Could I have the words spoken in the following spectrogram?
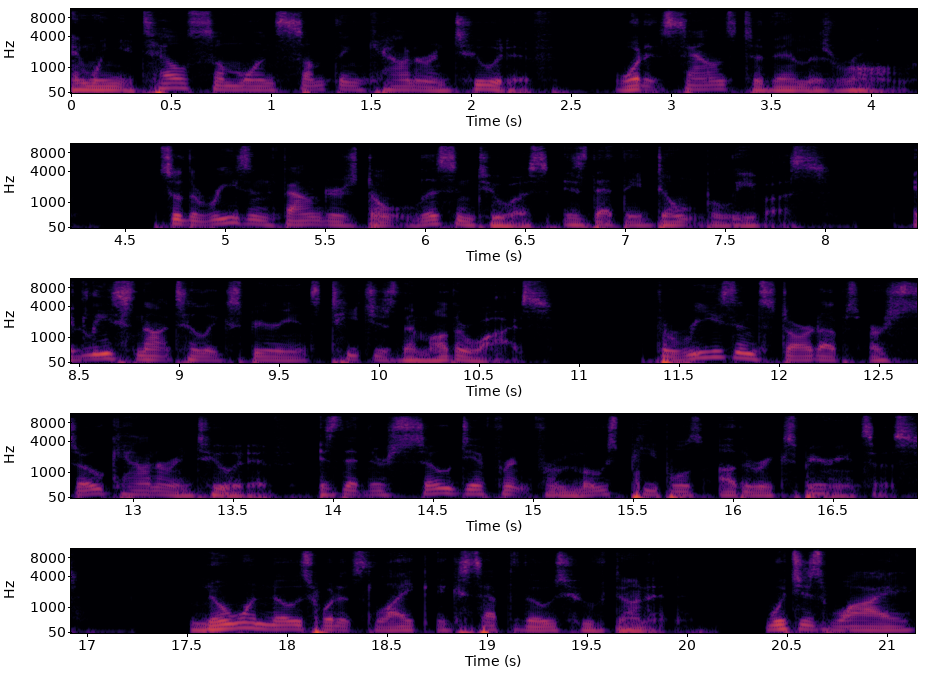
And when you tell someone something counterintuitive, what it sounds to them is wrong. So the reason founders don't listen to us is that they don't believe us, at least not till experience teaches them otherwise. The reason startups are so counterintuitive is that they're so different from most people's other experiences. No one knows what it's like except those who've done it. which is why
